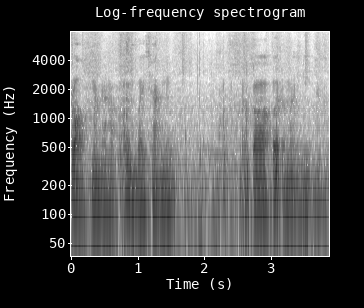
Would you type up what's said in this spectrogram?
ปลอกมันนะครับหุ้มไว้ชั้นหนึ่งแล้วก็เปิดออกมาอย่างนี้นะครับ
